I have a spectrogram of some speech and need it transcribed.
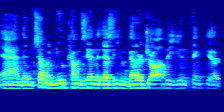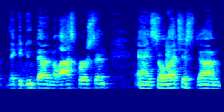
And then someone new comes in that does an even better job that you didn't think uh, they could do better than the last person. And so that's just um,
